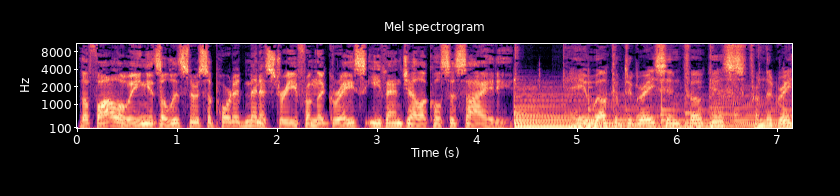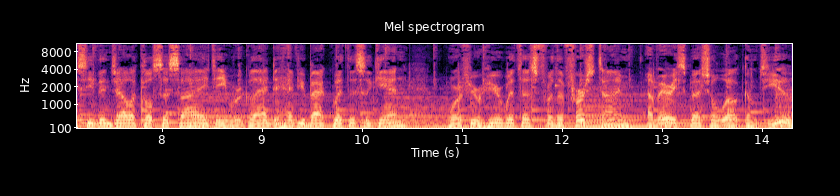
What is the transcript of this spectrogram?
The following is a listener supported ministry from the Grace Evangelical Society. Hey, welcome to Grace in Focus from the Grace Evangelical Society. We're glad to have you back with us again, or if you're here with us for the first time, a very special welcome to you.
